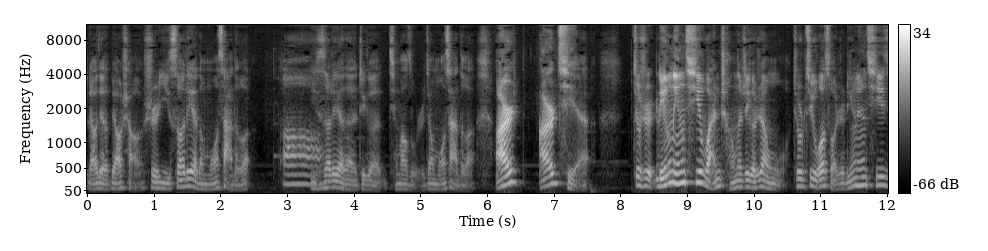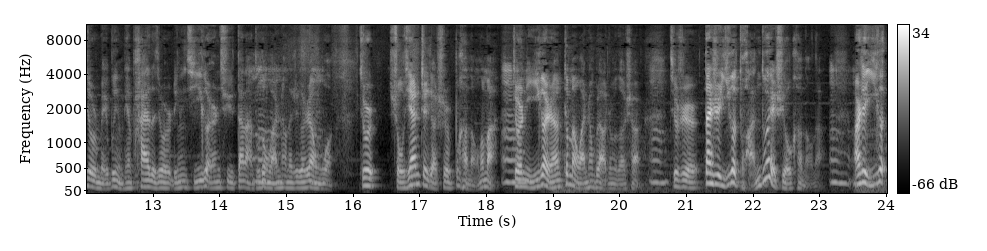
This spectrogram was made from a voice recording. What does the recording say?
了解的比较少，是以色列的摩萨德。哦，以色列的这个情报组织叫摩萨德，而而且就是零零七完成的这个任务，就是据我所知，零零七就是每部影片拍的就是零零七一个人去单打独斗完成的这个任务，就是首先这个是不可能的嘛，就是你一个人根本完成不了这么多事儿，嗯。就是但是一个团队是有可能的，嗯。而且一个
